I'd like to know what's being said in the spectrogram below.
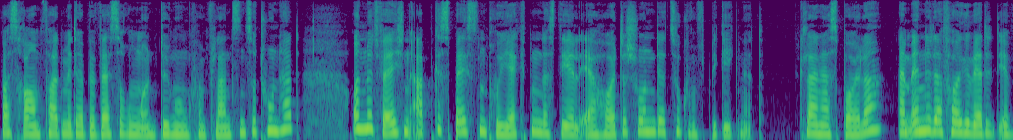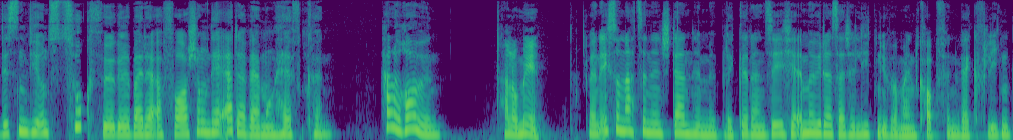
was Raumfahrt mit der Bewässerung und Düngung von Pflanzen zu tun hat und mit welchen abgespaceden Projekten das DLR heute schon der Zukunft begegnet. Kleiner Spoiler, am Ende der Folge werdet ihr wissen, wie uns Zugvögel bei der Erforschung der Erderwärmung helfen können. Hallo Robin. Hallo Me. Wenn ich so nachts in den Sternenhimmel blicke, dann sehe ich ja immer wieder Satelliten über meinen Kopf hinwegfliegen.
